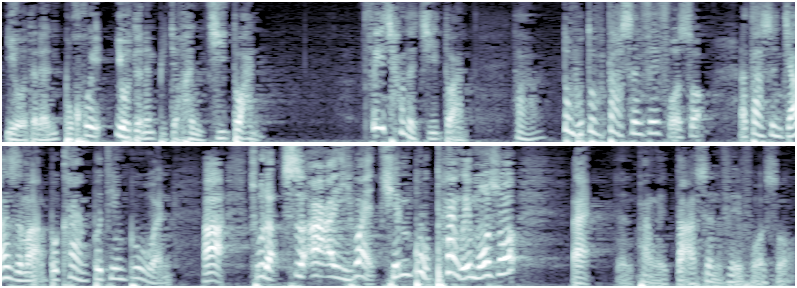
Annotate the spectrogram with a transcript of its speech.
有的人不会，有的人比较很极端，非常的极端啊，动不动大圣非佛说，啊，大圣讲什么不看不听不闻。啊，除了是二以外，全部判为魔说，哎，判为大圣非佛说。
